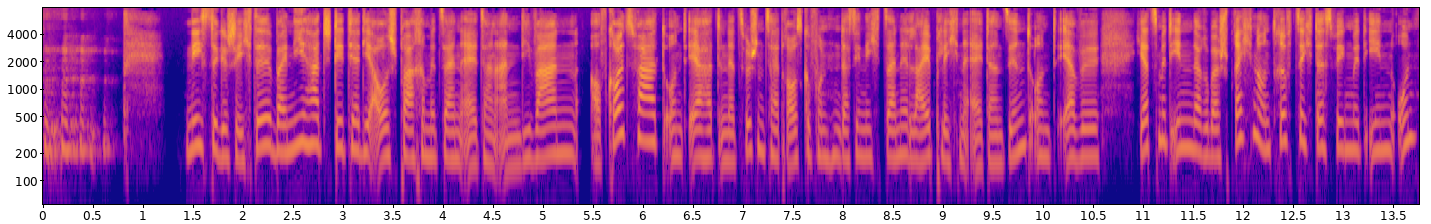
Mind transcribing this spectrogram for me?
Nächste Geschichte. Bei Nihat steht ja die Aussprache mit seinen Eltern an. Die waren auf Kreuzfahrt und er hat in der Zwischenzeit rausgefunden, dass sie nicht seine leiblichen Eltern sind. Und er will jetzt mit ihnen darüber sprechen und trifft sich deswegen mit ihnen und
